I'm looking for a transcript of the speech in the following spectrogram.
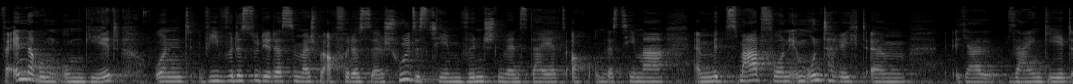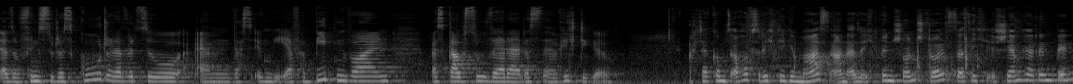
Veränderungen umgeht. Und wie würdest du dir das zum Beispiel auch für das äh, Schulsystem wünschen, wenn es da jetzt auch um das Thema ähm, mit Smartphone im Unterricht ähm, ja, sein geht? Also findest du das gut oder würdest du ähm, das irgendwie eher verbieten wollen? Was glaubst du, wäre da das äh, Richtige? Ach, da kommt es auch aufs richtige Maß an. Also ich bin schon stolz, dass ich Schirmherrin bin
